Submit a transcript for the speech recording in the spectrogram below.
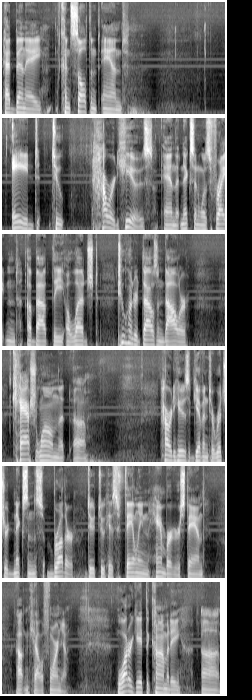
had been a consultant and aide to Howard Hughes, and that Nixon was frightened about the alleged $200,000 cash loan that uh, Howard Hughes had given to Richard Nixon's brother due to his failing hamburger stand out in California. Watergate, the comedy, uh,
